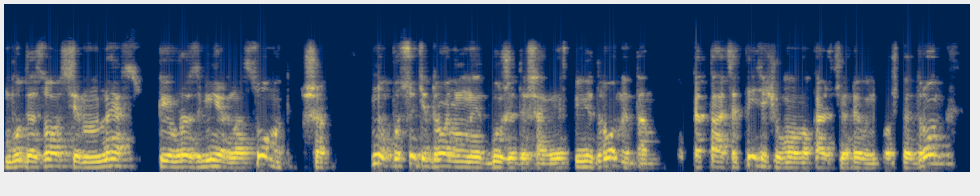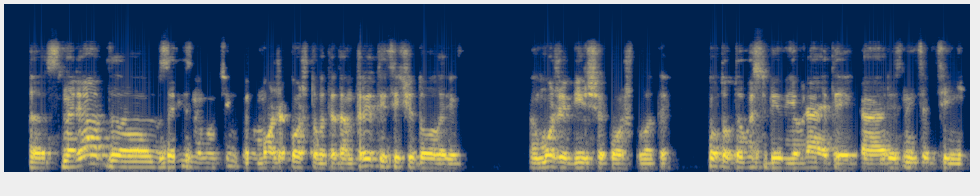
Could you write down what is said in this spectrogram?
буде зовсім не співрозмірна сума, тому що ну по суті дрони не дуже дешеві. FPV дрони там 15 тисяч, умовно кажучи, гривень коштує дрон. Е, Снаряд за різними оцінками може коштувати там 3 тисячі доларів, може більше коштувати. Ну тобто, ви собі уявляєте, яка різниця в ціні.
